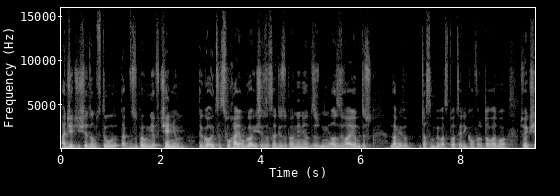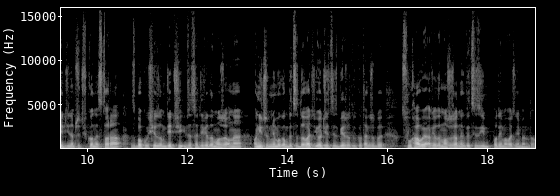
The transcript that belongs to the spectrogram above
a dzieci siedzą z tyłu tak zupełnie w cieniu tego ojca, słuchają go i się w zasadzie zupełnie nie, odz- nie odzywają. I też dla mnie to czasem bywa sytuacja niekomfortowa, bo człowiek siedzi naprzeciwko Nestora, z boku siedzą dzieci i w zasadzie wiadomo, że one o niczym nie mogą decydować i ojciec je zbierze tylko tak, żeby słuchały, a wiadomo, że żadnych decyzji podejmować nie będą.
